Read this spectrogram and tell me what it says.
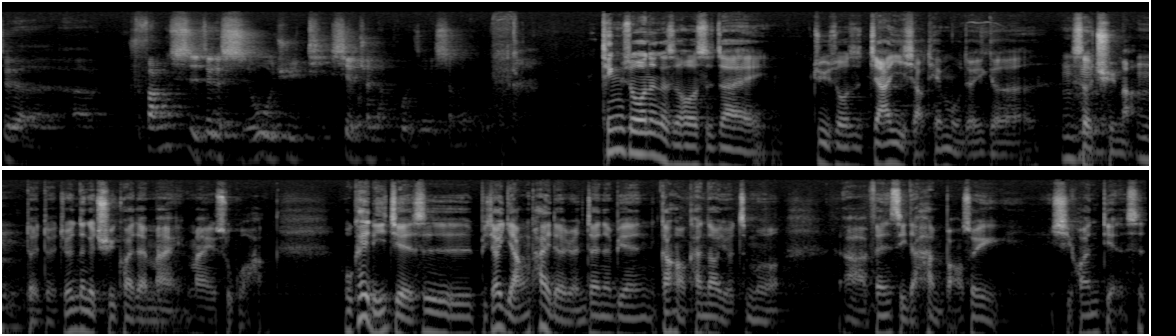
这个。方式这个食物去体现穿短裤的这个生活。听说那个时候是在，据说是嘉义小天母的一个社区嘛，嗯，对对，就是那个区块在卖卖蔬果行。我可以理解是比较洋派的人在那边刚好看到有这么啊 fancy 的汉堡，所以喜欢点。是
